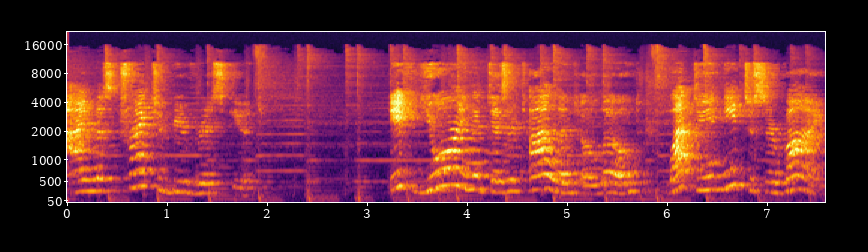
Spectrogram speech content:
I must try to be rescued. If you're in a desert island alone, what do you need to survive?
